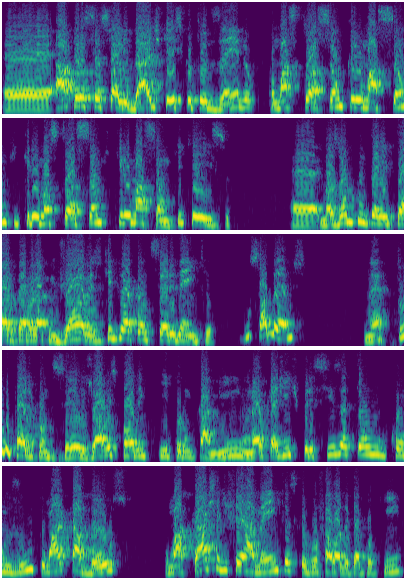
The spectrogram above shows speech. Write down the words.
É, a processualidade, que é isso que eu estou dizendo, uma situação cria uma ação, que cria uma situação, que cria uma ação. O que, que é isso? É, nós vamos para um território trabalhar com jovens, o que, que vai acontecer ali dentro? Não sabemos. Né? Tudo pode acontecer, os jovens podem ir por um caminho, né? o que a gente precisa é ter um conjunto, um arcabouço, uma caixa de ferramentas, que eu vou falar daqui a pouquinho,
